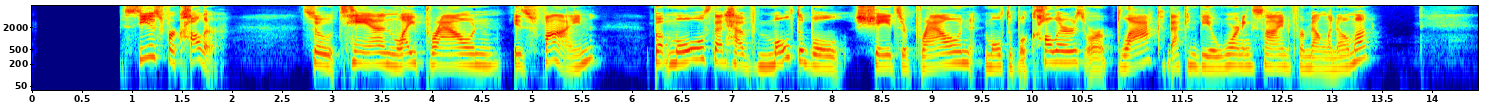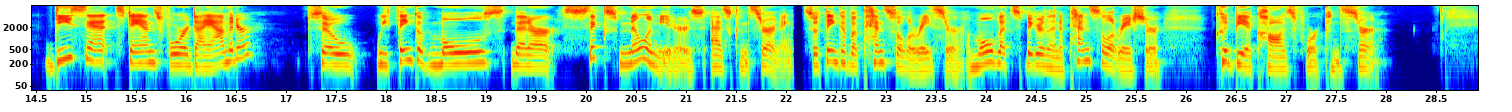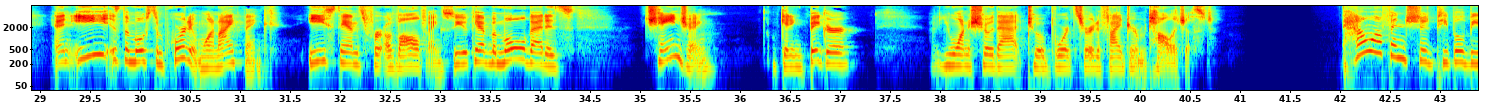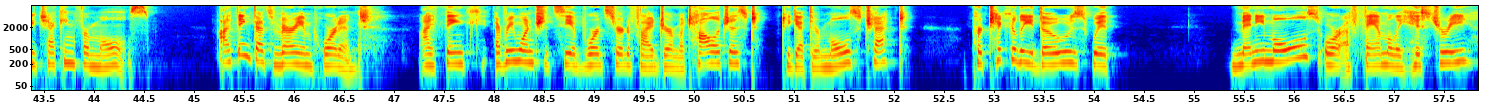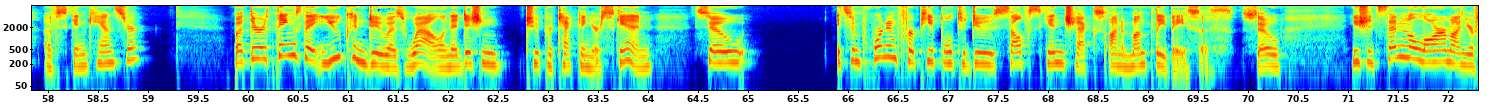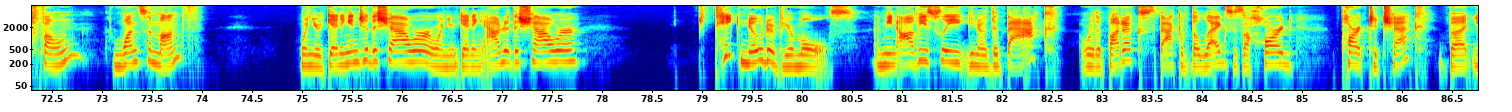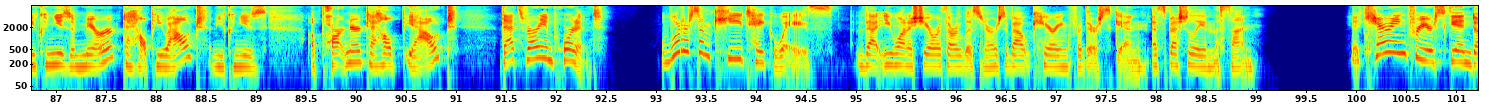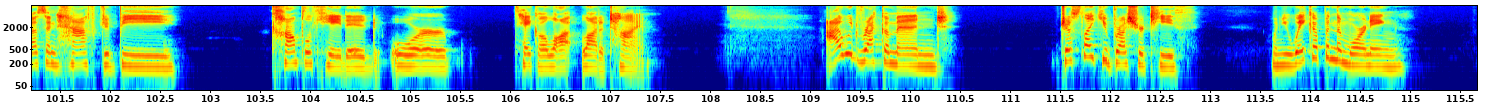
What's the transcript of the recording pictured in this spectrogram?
C is for color. So tan, light brown is fine, but moles that have multiple shades of brown, multiple colors, or black, that can be a warning sign for melanoma. D stands for diameter. So we think of moles that are six millimeters as concerning. So think of a pencil eraser. A mole that's bigger than a pencil eraser could be a cause for concern. And E is the most important one, I think. E stands for evolving. So if you have a mole that is changing, getting bigger, uh, you want to show that to a board certified dermatologist. How often should people be checking for moles? I think that's very important. I think everyone should see a board certified dermatologist to get their moles checked, particularly those with many moles or a family history of skin cancer. But there are things that you can do as well in addition to protecting your skin. So it's important for people to do self skin checks on a monthly basis. So you should set an alarm on your phone once a month when you're getting into the shower or when you're getting out of the shower. Take note of your moles. I mean, obviously, you know, the back or the buttocks, back of the legs is a hard part to check, but you can use a mirror to help you out. You can use a partner to help you out. That's very important. What are some key takeaways that you want to share with our listeners about caring for their skin, especially in the sun? Caring for your skin doesn't have to be complicated or take a lot, lot of time. I would recommend, just like you brush your teeth, when you wake up in the morning,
